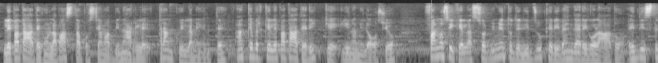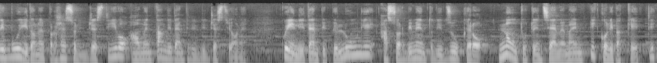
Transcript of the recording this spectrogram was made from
Le patate con la pasta possiamo abbinarle tranquillamente, anche perché le patate ricche in amilosio fanno sì che l'assorbimento degli zuccheri venga regolato e distribuito nel processo digestivo aumentando i tempi di digestione. Quindi tempi più lunghi, assorbimento di zucchero non tutto insieme ma in piccoli pacchetti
